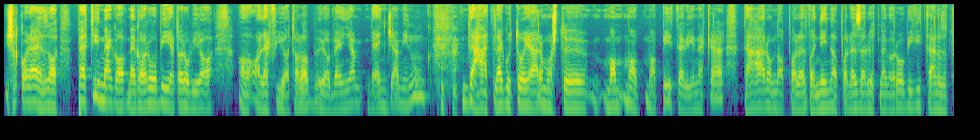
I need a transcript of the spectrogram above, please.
És akkor ez a Peti, meg a, meg a Robi, hát a Robi a, a, a legfiatalabb, ő a Benjam, Benjaminunk, de hát legutoljára most ma, ma, ma Péter énekel, de három nappal, vagy négy nappal ezelőtt meg a Robi gitározott,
